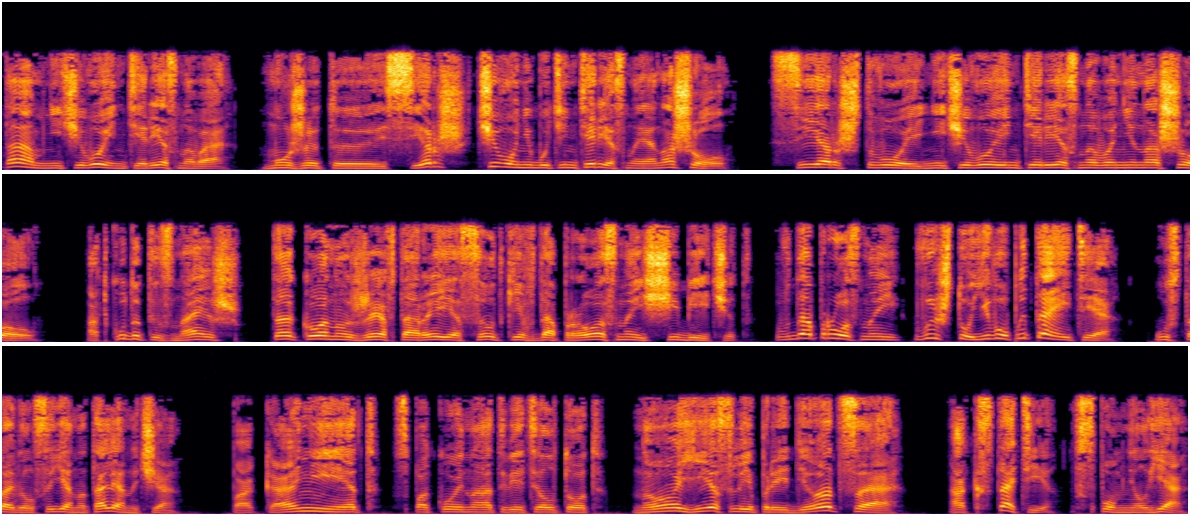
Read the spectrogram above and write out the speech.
там ничего интересного. Может, э, Серж чего-нибудь интересное нашел?» «Серж твой ничего интересного не нашел. Откуда ты знаешь?» Так он уже вторые сутки в допросной щебечет. В допросной? Вы что, его пытаете? Уставился я на Толяныча. Пока нет, спокойно ответил тот. Но если придется... А кстати, вспомнил я,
